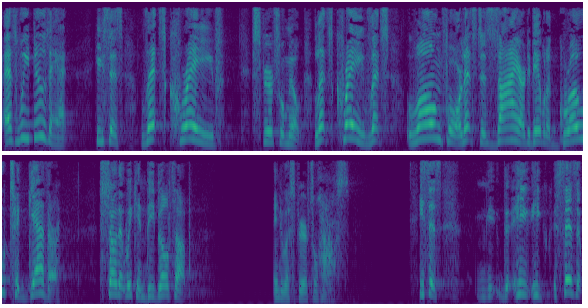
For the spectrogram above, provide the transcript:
as we do that, he says, let's crave spiritual milk. Let's crave, let's long for, let's desire to be able to grow together so that we can be built up into a spiritual house. He says, he, he says that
